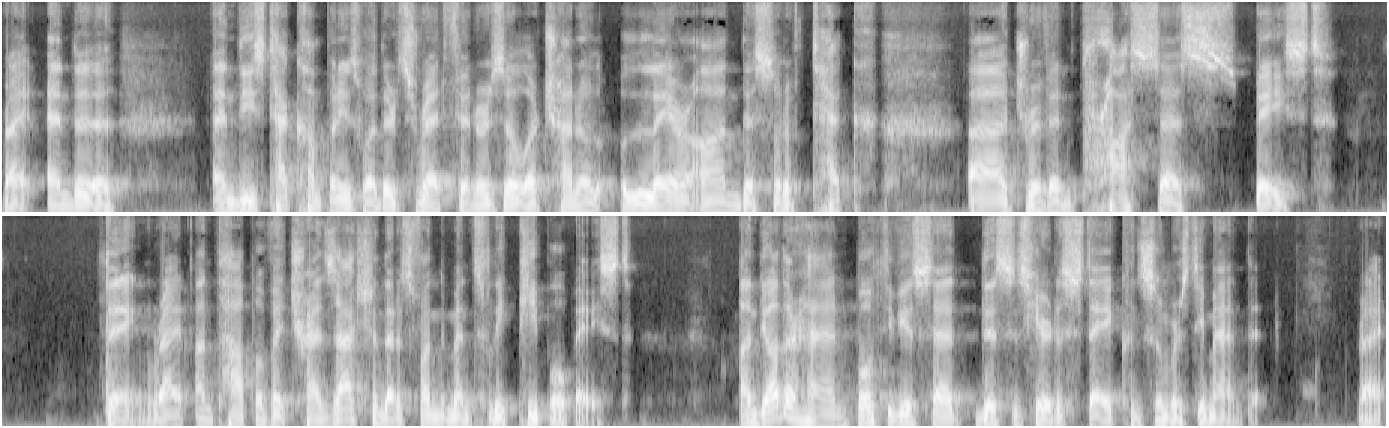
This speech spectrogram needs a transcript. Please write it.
right? And the and these tech companies, whether it's Redfin or Zillow, are trying to layer on this sort of tech uh, driven process based thing, right? On top of a transaction that is fundamentally people based. On the other hand, both of you said this is here to stay, consumers demand it, right?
